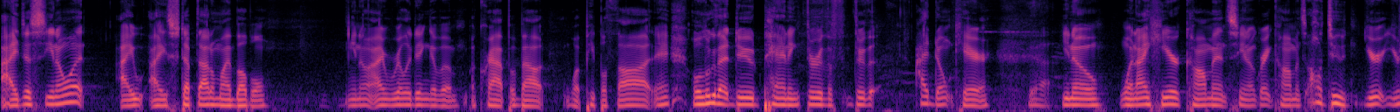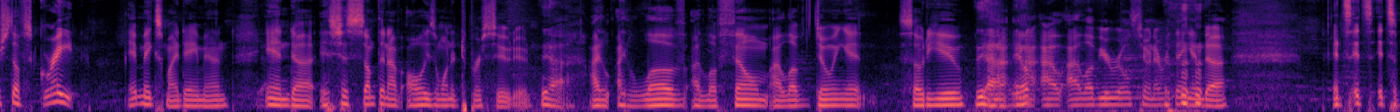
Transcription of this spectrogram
I just, you know what? I I stepped out of my bubble. You know, I really didn't give a, a crap about what people thought. Eh, oh, look at that dude panning through the through the I don't care. Yeah. you know when i hear comments you know great comments oh dude your your stuff's great. It makes my day man. And uh, it's just something i've always wanted to pursue dude. Yeah. i i love i love film. I love doing it. So do you. Yeah, and, I, and I, I, I love your reels too and everything. And uh it's it's it's a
